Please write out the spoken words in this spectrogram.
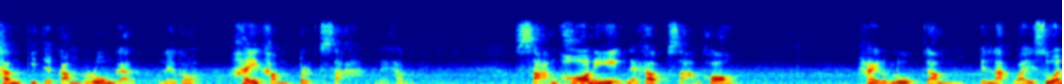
ทำกิจกรรมร่วมกัน แล้วก็ให้คำปรึกษานะครับสามข้อนี้นะครับสามข้อ ให้ลูกๆจำเป็นหลักไว้ส่วน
